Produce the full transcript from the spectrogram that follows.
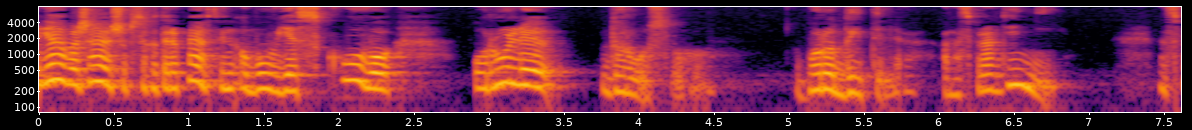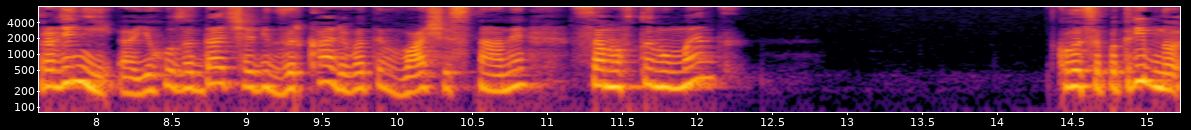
я вважаю, що психотерапевт він обов'язково у ролі дорослого або родителя, а насправді ні. Насправді ні, його задача відзеркалювати ваші стани саме в той момент, коли це потрібно,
